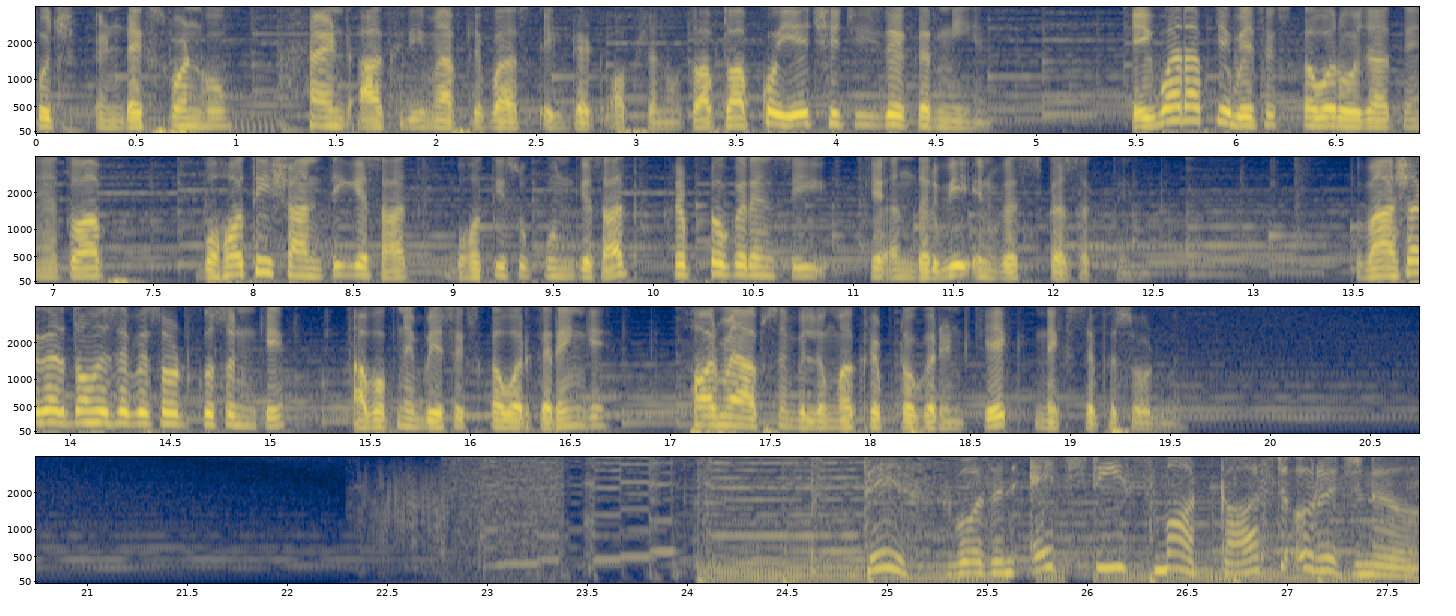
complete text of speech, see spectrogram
कुछ इंडेक्स फंड हो एंड आखिरी में आपके पास एक डेट ऑप्शन हो। तो आप तो आपको ये छह चीज़ें करनी है। एक बार आपके बेसिक्स कवर हो जाते हैं तो आप बहुत ही शांति के साथ बहुत ही सुकून के साथ क्रिप्टो करेंसी के अंदर भी इन्वेस्ट कर सकते हैं तो मैं आशा करता हूँ इस एपिसोड को सुन के आप अपने बेसिक्स कवर करेंगे और मैं आपसे मिलूँगा क्रिप्टो करेंट के एक नेक्स्ट एपिसोड में This was an HT Smartcast original.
